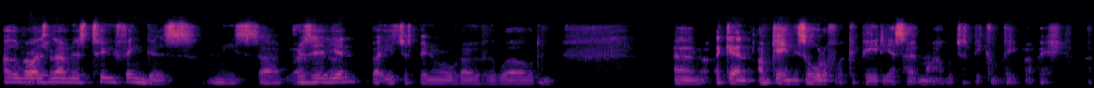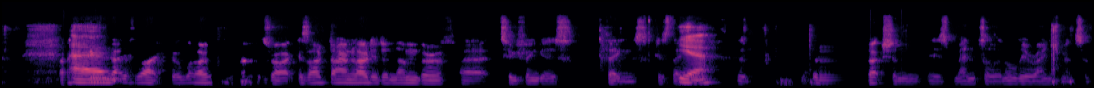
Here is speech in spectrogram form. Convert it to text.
otherwise Okay. known as Two Fingers, and he's uh, yeah. Brazilian, but he's just been all over the world. And um, again, I'm getting this all off Wikipedia, so it might just be complete rubbish. Um, that is right. Well, that's right because I've downloaded a number of uh, Two Fingers things because they Yeah, the production is mental and all the arrangements are,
